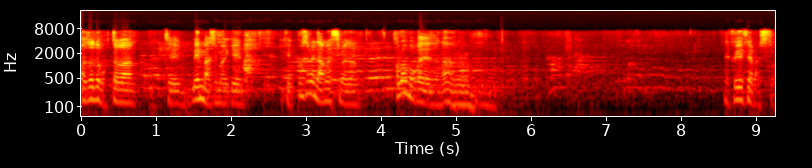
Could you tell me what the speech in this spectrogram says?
과자도 먹다가 이제 맨 마지막에 이렇게 구슬이 남아있으면 털어 먹어야 되잖아. 근데 그게 제일 맛있어.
